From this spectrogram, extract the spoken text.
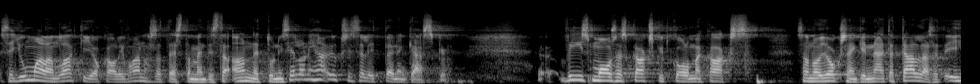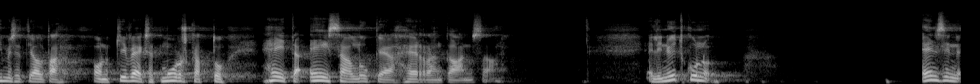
se Jumalan laki, joka oli vanhassa testamentista annettu, niin siellä on ihan yksiselitteinen käsky. 5 Mooses 23.2 sanoo jokseenkin näitä tällaiset ihmiset, joilta on kivekset murskattu, heitä ei saa lukea Herran kansaan. Eli nyt kun ensin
